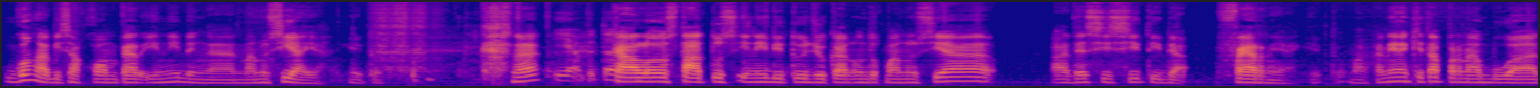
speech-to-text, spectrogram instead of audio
gue nggak bisa compare ini dengan manusia ya gitu. Karena betul kalau status ini ditujukan untuk manusia ada sisi tidak fairnya gitu makanya kita pernah buat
